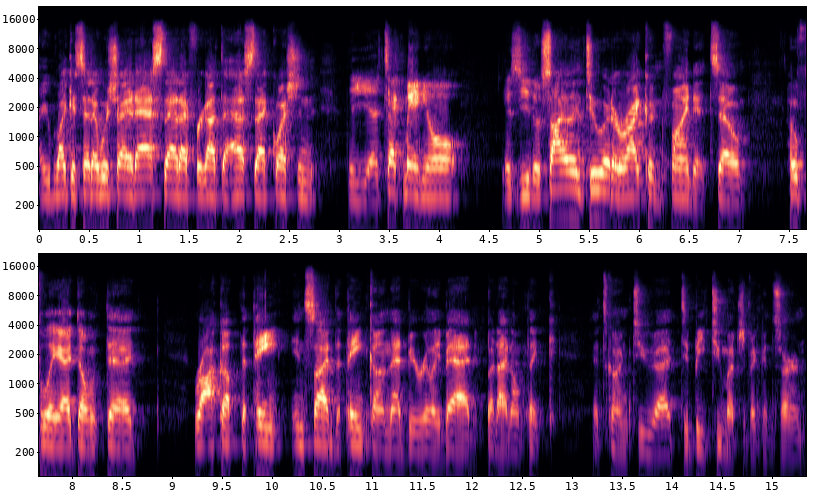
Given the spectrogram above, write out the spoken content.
I, like I said, I wish I had asked that. I forgot to ask that question. The uh, tech manual is either silent to it or I couldn't find it. So hopefully I don't uh, rock up the paint inside the paint gun. That'd be really bad. But I don't think it's going to uh, to be too much of a concern.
